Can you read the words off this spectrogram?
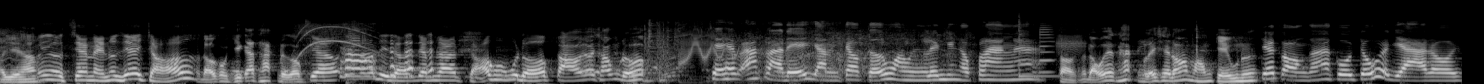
À vậy hả? Mấy xe này nó dễ chở. Đổi con chiếc ATH được không? Xe đó thì giờ đem ra chở không có được. Trời ơi sống được. Xe ác là để dành cho cỡ Hoàng Huyền Linh với Ngọc Lan á. Trời nó đổi ATH mà lấy xe đó mà không chịu nữa. Chứ còn á, cô chú là già rồi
